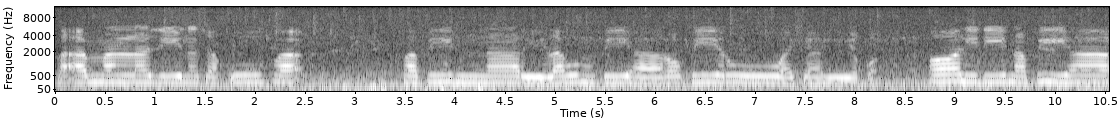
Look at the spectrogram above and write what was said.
Fa ammal ladzina saqu fa fa nari lahum fiha rafiru wa syahiq khalidina fiha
